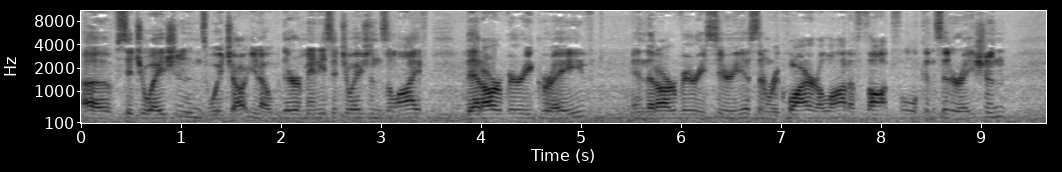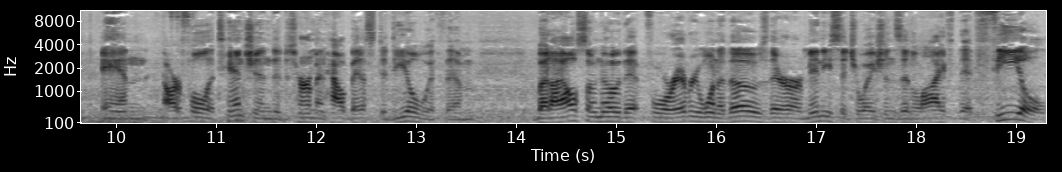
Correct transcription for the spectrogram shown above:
of situations, which are, you know, there are many situations in life that are very grave and that are very serious and require a lot of thoughtful consideration and our full attention to determine how best to deal with them. But I also know that for every one of those, there are many situations in life that feel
